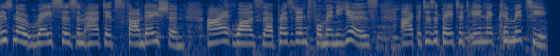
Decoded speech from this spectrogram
is no racism at its foundation. I was uh, president for many years. I participated in a committee.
